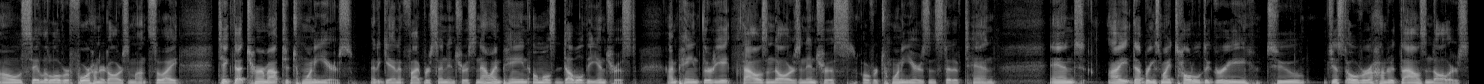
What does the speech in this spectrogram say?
oh, say a little over $400 a month. So I take that term out to 20 years. And again, at 5% interest, now I'm paying almost double the interest. I'm paying $38,000 in interest over 20 years instead of 10. And I that brings my total degree to just over $100,000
